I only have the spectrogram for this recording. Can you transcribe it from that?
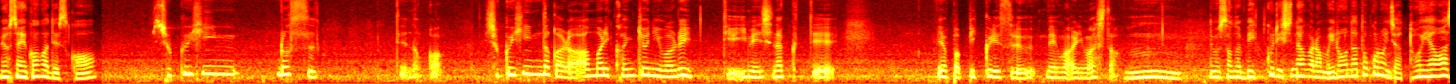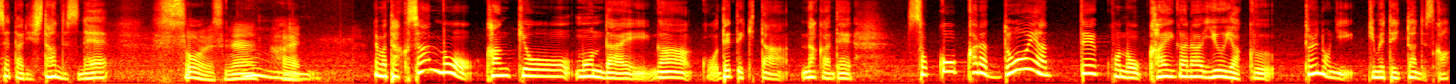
皆、ね、さんいかがですか？食品ロスってなんか食品だからあんまり環境に悪いっていうイメージなくてやっぱびっくりする面はありました。うん。でもそのびっくりしながらもいろんなところにじゃ問い合わせたりしたんですね。そうですね、うん、はい。でもたくさんの環境問題がこう出てきた中でそこからどうやってこの貝殻釉薬というのに決めていったんですか？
